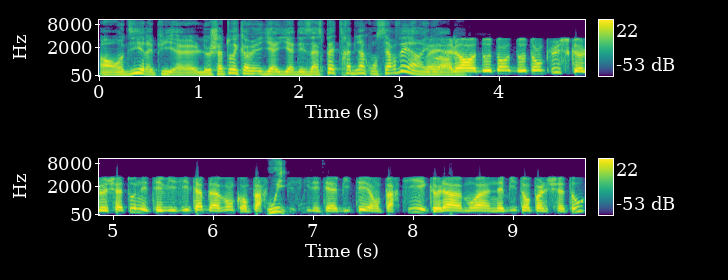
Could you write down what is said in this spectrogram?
en dire, et puis euh, le château, est quand même, il, y a, il y a des aspects très bien conservés. Hein, alors d'autant plus que le château n'était visitable avant qu'en partie, puisqu'il était habité en partie, et que là, moi, n'habitant pas le château,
